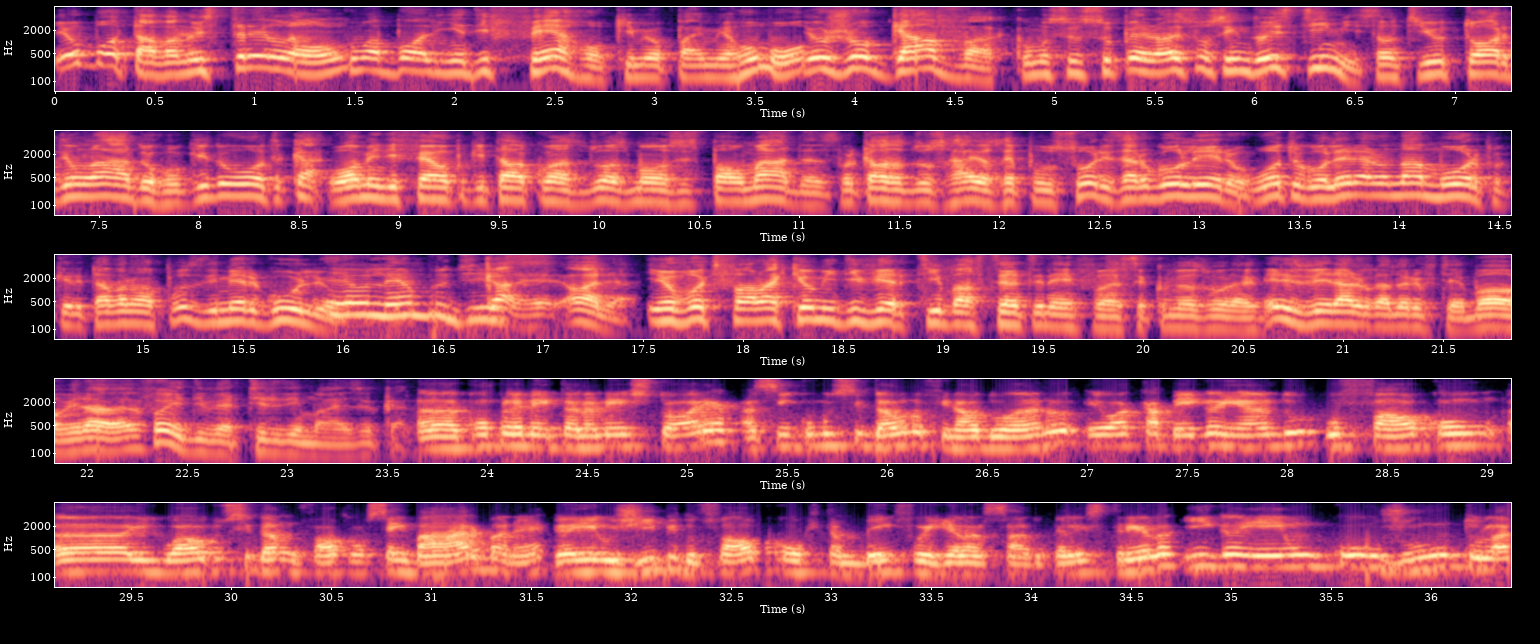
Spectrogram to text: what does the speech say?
Eu botava no estrelão com uma bolinha de ferro que meu pai me arrumou. Eu jogava como se os super-heróis fossem dois times. Então tinha o Thor de um lado, o Hulk do outro. Cara, o Homem de Ferro, porque tava com as duas mãos espalmadas por causa dos raios repulsores, era o goleiro. O outro goleiro era o Namor, porque ele tava numa pose de mergulho. Eu lembro disso. Cara, é, olha, eu vou te falar que eu me diverti bastante na infância com meus bonecos. Eles viraram jogador de futebol, viraram. Foi divertido demais, viu, cara. Uh, complementando a minha história, assim como o Sidão, no final do ano, eu acabei ganhando o Falcon uh, igual do Sidão, o Falcon sem barba, né? Ganhei o Jeep do Falcon, que também foi relançado pela Estrela, e ganhei um conjunto lá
